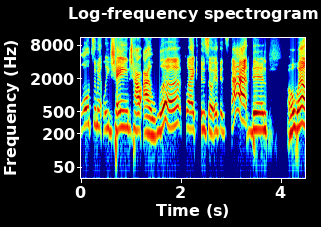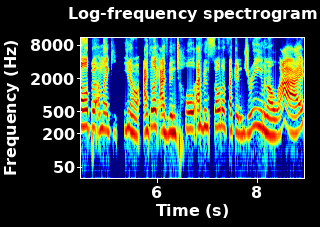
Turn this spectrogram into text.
ultimately change how I look. Like, and so if it's that, then oh well. But I'm like, you know, I feel like I've been told, I've been sold a fucking dream and a lie,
